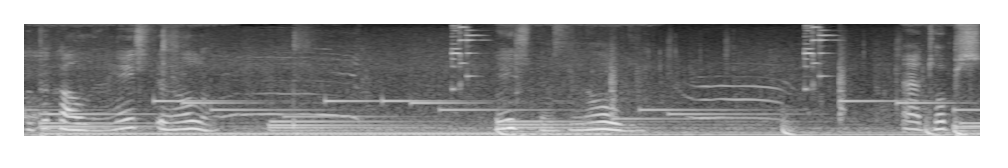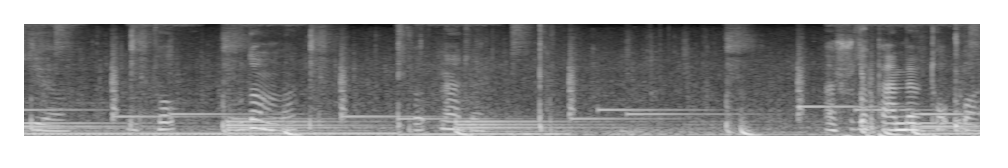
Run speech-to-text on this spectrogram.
Köpek avlıyor. Ne istiyorsun oğlum? Ne istiyorsun? Ne oldu? He top istiyor. Top burada mı var? Top nerede? Ha şurada pembe bir top var.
